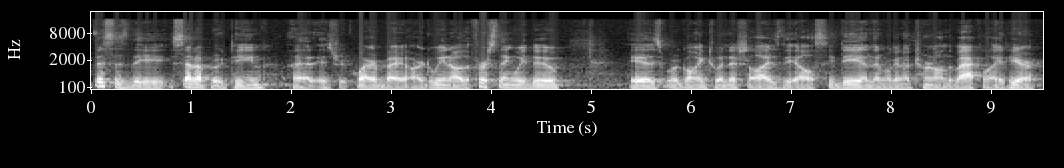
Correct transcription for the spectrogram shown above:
This is the setup routine that is required by Arduino. The first thing we do is we're going to initialize the LCD and then we're going to turn on the backlight here.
